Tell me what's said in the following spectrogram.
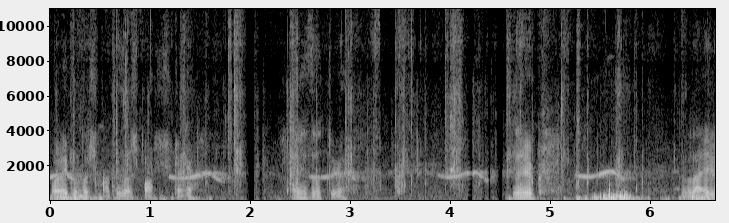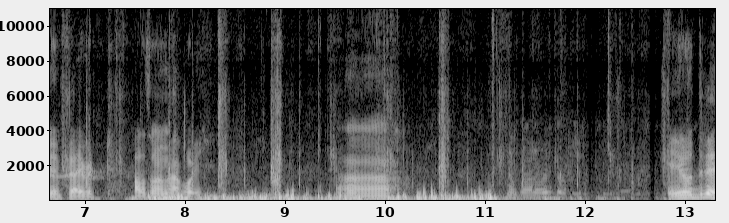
পড়ে কত সাত হাজার পাঁচশো টাকা। সাত হাজার টাকা। যাই হোক লাইভে প্রাইভেট আলোচনা না করি। এই রোদ্রে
